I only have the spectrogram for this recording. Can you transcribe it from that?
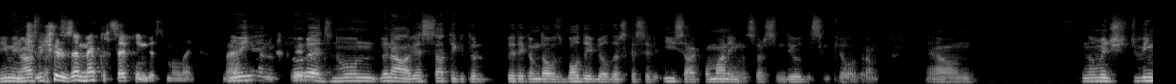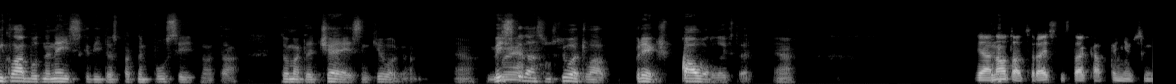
Viņam viņš, 8... viņš ir zem 1,70 m, man liekas. Ne? Nu, jā, nu, redz, nu, un vienalga es satiku tur pietiekami daudz bodybuilders, kas ir īsāki par maniem, un 120 kg. Jā, un nu, viņš viņa klātbūtne neizskatītos pat ne pusīt no tā. Tomēr tie 40 kg. Nu, jā. skatās viņš ļoti labi. Priekš powerlifter. Jā. Jā, nav tāds reizes, tā kā pieņemsim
